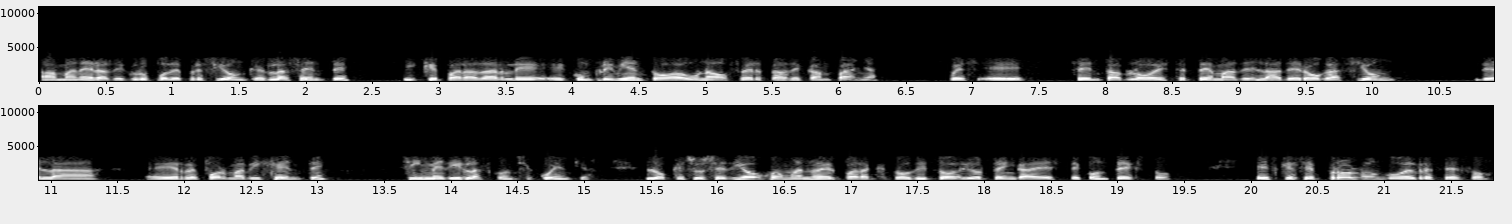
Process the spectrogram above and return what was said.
a manera de grupo de presión que es la CENTE y que para darle eh, cumplimiento a una oferta de campaña, pues eh, se entabló este tema de la derogación de la eh, reforma vigente sin medir las consecuencias. Lo que sucedió, Juan Manuel, para que tu auditorio tenga este contexto, es que se prolongó el receso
